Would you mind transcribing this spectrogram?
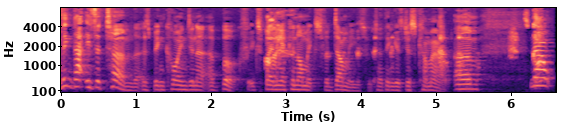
I think that is a term that has been coined in a, a book explaining economics for dummies, which I think has just come out. Um, now,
